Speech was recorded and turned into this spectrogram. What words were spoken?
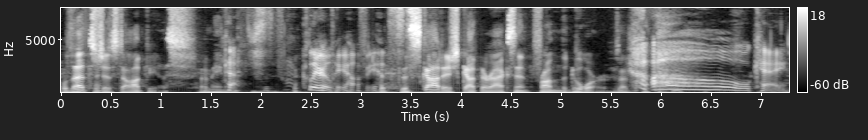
well that's just obvious i mean that's clearly obvious the scottish got their accent from the dwarves oh okay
